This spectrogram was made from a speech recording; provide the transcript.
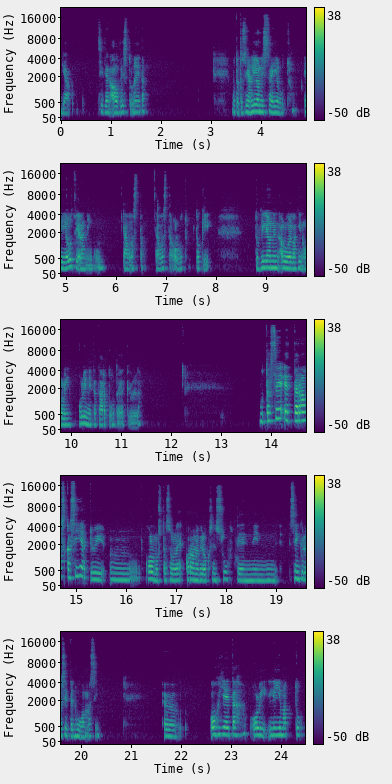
ja siten altistuneita. Mutta tosiaan Lyonissa ei ollut, ei ollut vielä niin kuin tällaista, tällaista ollut. Toki, toki Lyonin alueellakin oli, oli niitä tartuntoja kyllä. Mutta se, että Ranska siirtyi mm, kolmostasolle koronaviruksen suhteen, niin sen kyllä sitten huomasi. Ö, ohjeita oli liimattu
